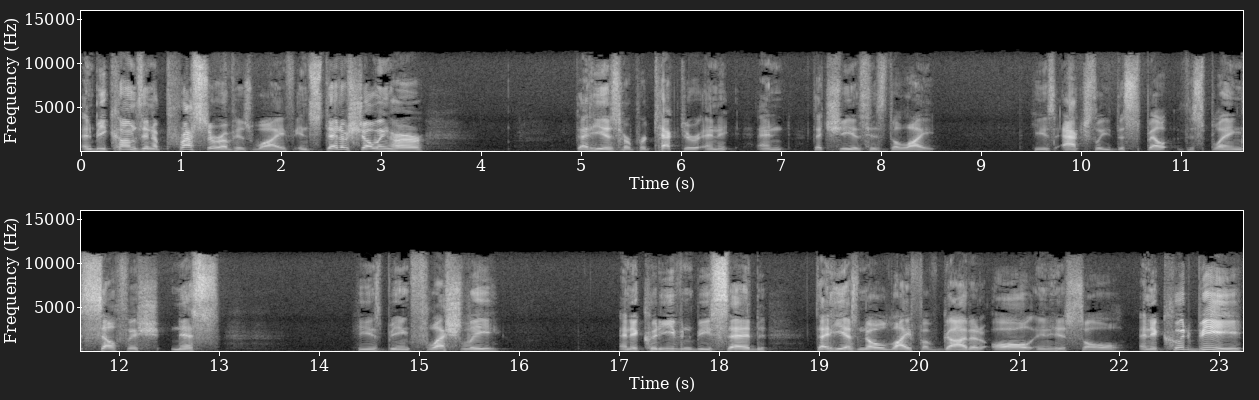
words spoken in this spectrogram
and becomes an oppressor of his wife, instead of showing her that he is her protector and, and that she is his delight. He is actually dispel, displaying selfishness. He is being fleshly. And it could even be said that he has no life of God at all in his soul. And it could be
